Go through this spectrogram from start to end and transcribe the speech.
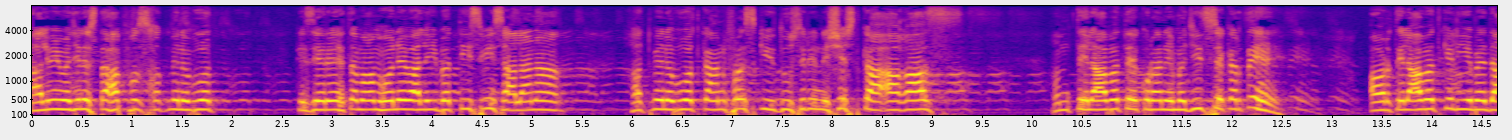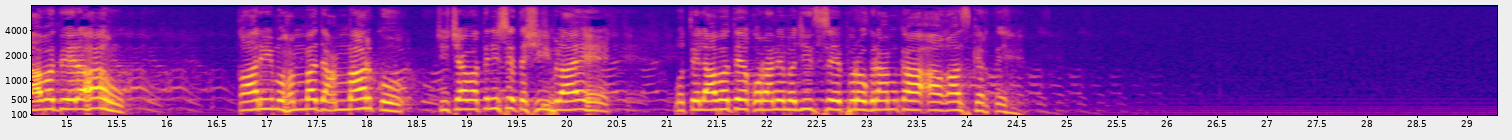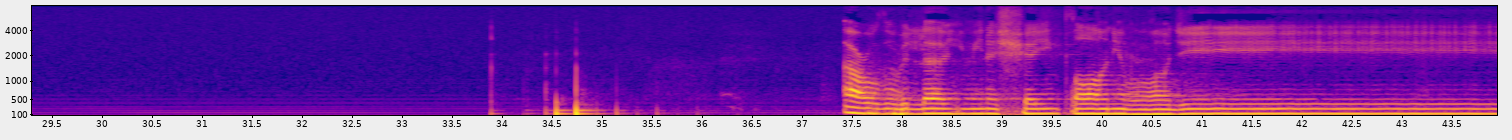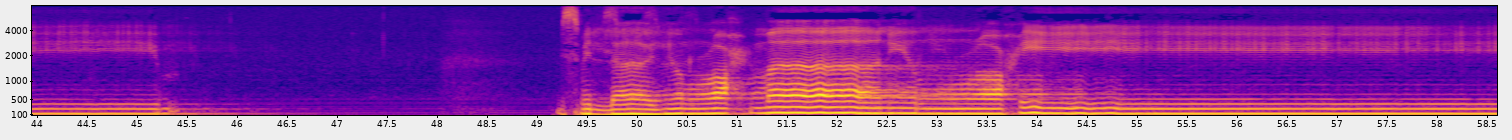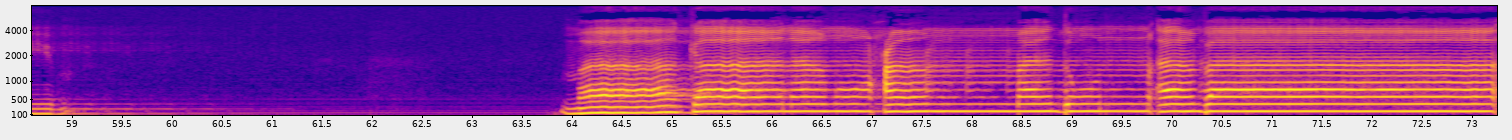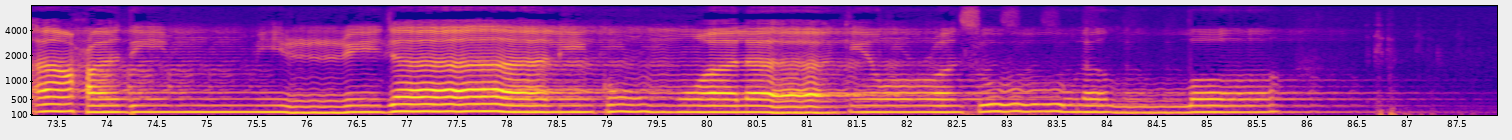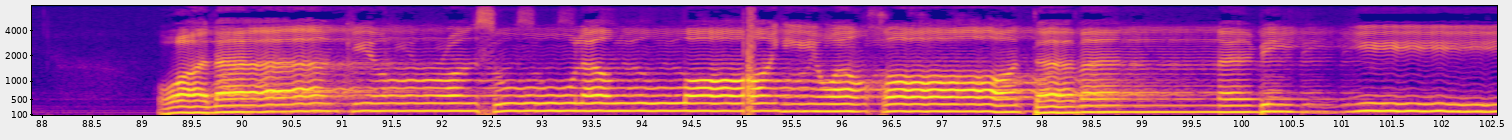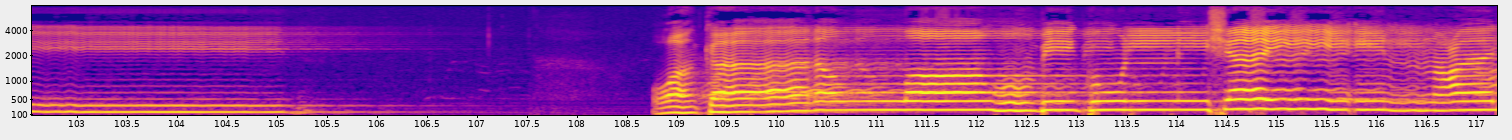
عالمی مجلس تحفظ ختم نبوت کے زیر اہتمام ہونے والی بتیسویں سالانہ ختم نبوت کانفرنس کی دوسری نشست کا آغاز ہم تلاوت قرآن مجید سے کرتے ہیں اور تلاوت کے لیے میں دعوت دے رہا ہوں۔ قاری محمد عمار کو چیچا وطنی سے تشریف لائے ہیں۔ وہ تلاوت قرآن مجید سے پروگرام کا آغاز کرتے ہیں۔ أعوذ بالله من الشيطان الرجيم. بسم الله الرحمن الرحيم. ما كان أبا أحد من رجالكم ولكن رسول الله ولكن رسول الله وخاتم وكان الله بكل شيء عليما.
